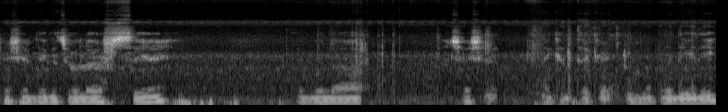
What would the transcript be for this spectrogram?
শেষের দিকে চলে আসছি। এগুলা শেষে এখান থেকে একটু ভালো করে দিয়ে দিই।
